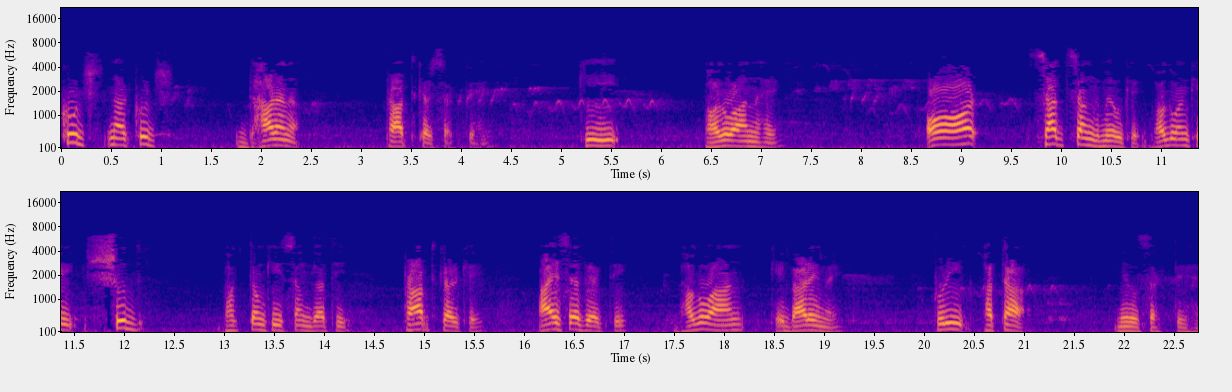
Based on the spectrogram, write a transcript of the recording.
कुछ न कुछ धारणा प्राप्त कर सकते हैं कि भगवान है और सत्संग मिलके भगवान के शुद्ध भक्तों की संगति प्राप्त करके ऐसे व्यक्ति भगवान के बारे में पूरी पता मिल सकती है।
